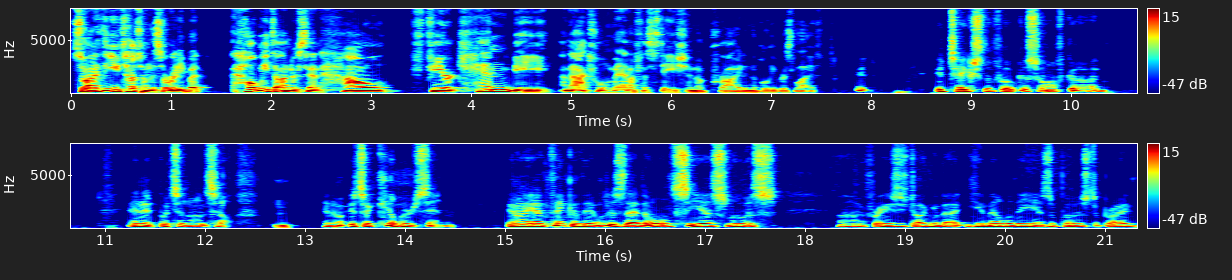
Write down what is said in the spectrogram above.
So I think you touched on this already, but help me to understand how fear can be an actual manifestation of pride in the believer's life. it takes the focus off God and it puts it on self. You know, it's a killer sin. You know, I, think of the what is that old C.S. Lewis uh, phrase? He's talking about humility as opposed to pride.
